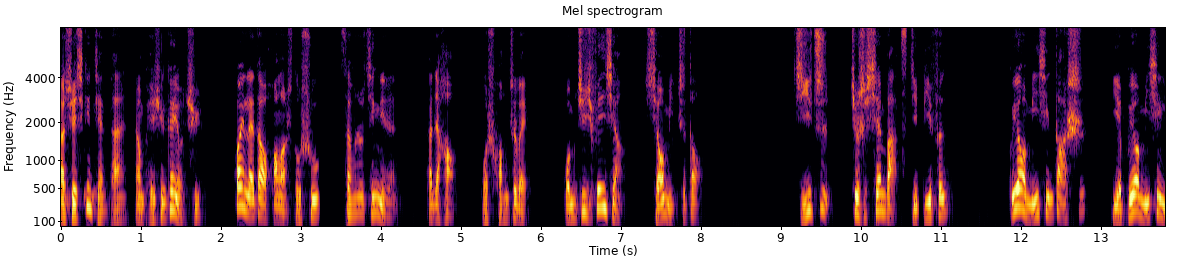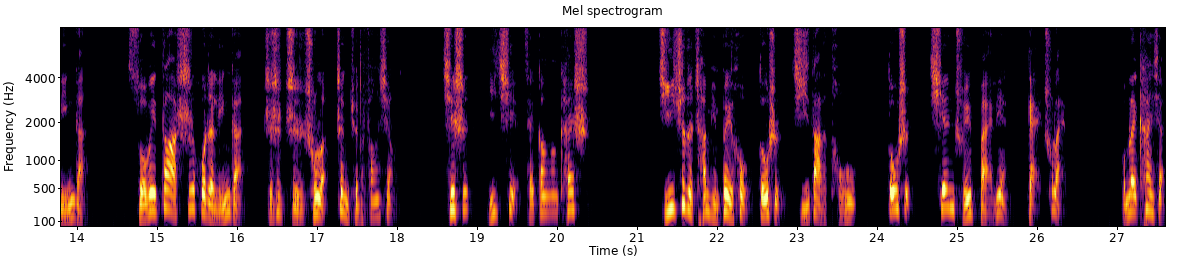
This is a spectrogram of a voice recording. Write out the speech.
让学习更简单，让培训更有趣。欢迎来到黄老师读书三分钟经理人。大家好，我是黄志伟。我们继续分享小米之道。极致就是先把自己逼疯，不要迷信大师，也不要迷信灵感。所谓大师或者灵感，只是指出了正确的方向，其实一切才刚刚开始。极致的产品背后都是极大的投入，都是千锤百炼改出来的。我们来看一下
